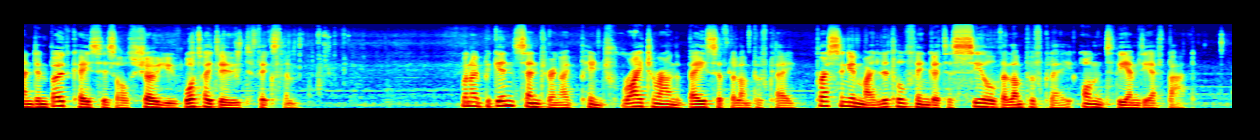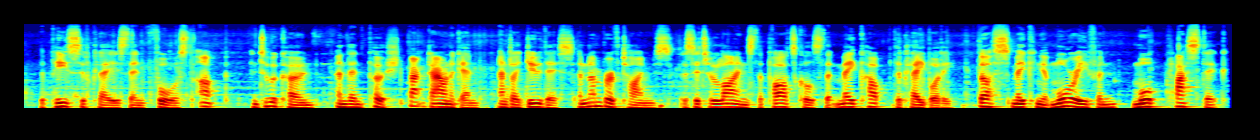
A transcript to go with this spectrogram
and in both cases I'll show you what I do to fix them. When I begin centering I pinch right around the base of the lump of clay, pressing in my little finger to seal the lump of clay onto the MDF bat. The piece of clay is then forced up into a cone and then pushed back down again and I do this a number of times as it aligns the particles that make up the clay body, thus making it more even, more plastic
